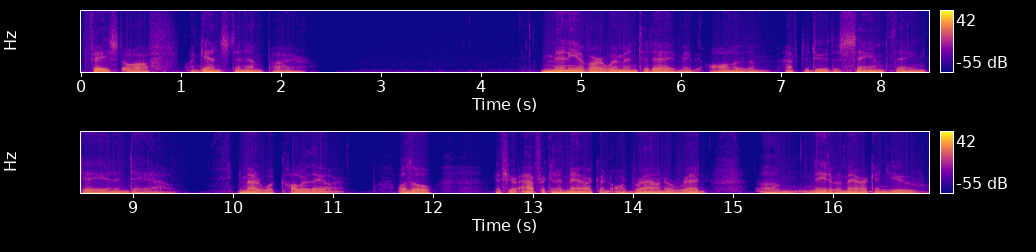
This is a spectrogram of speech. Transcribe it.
faced off against an empire. Many of our women today, maybe all of them, have to do the same thing day in and day out, no matter what color they are. Although, if you're African American or brown or red, um, Native American, you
